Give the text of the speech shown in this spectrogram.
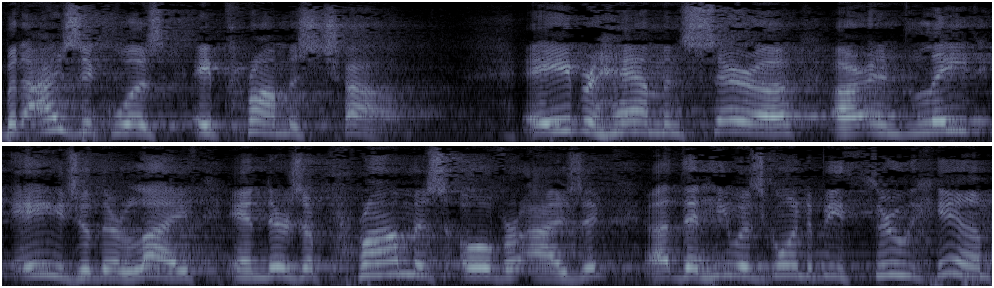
but Isaac was a promised child. Abraham and Sarah are in late age of their life, and there's a promise over Isaac uh, that he was going to be through him.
